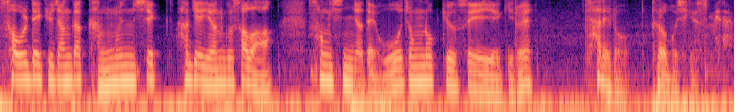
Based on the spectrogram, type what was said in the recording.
서울대 규장각 강문식 학예연구사와 성신여대 오종록 교수의 얘기를 차례로 들어보시겠습니다.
